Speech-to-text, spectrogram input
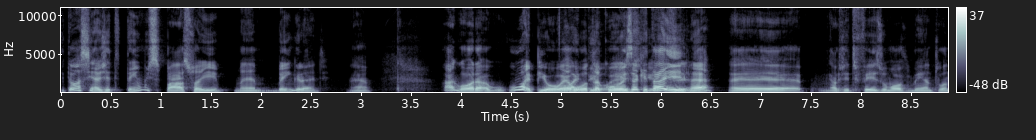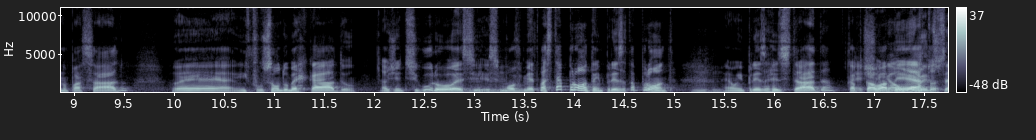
Então, assim, a gente tem um espaço aí né, bem grande. Né? Agora, o IPO o é IPO, outra coisa é que está aí, né? É, a gente fez o um movimento ano passado, é, em função do mercado, a gente segurou esse, uhum. esse movimento, mas está pronta, a empresa está pronta. Uhum. É uma empresa registrada, é capital é aberto.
